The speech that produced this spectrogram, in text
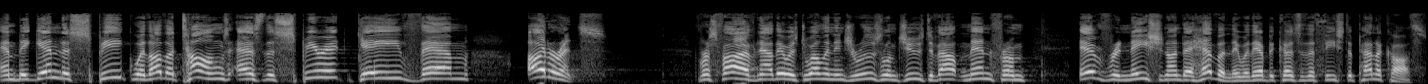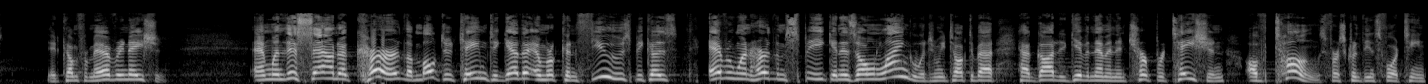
and began to speak with other tongues as the Spirit gave them utterance. Verse 5 Now there was dwelling in Jerusalem Jews, devout men from every nation under heaven. They were there because of the Feast of Pentecost. They'd come from every nation. And when this sound occurred, the multitude came together and were confused because everyone heard them speak in his own language. And we talked about how God had given them an interpretation of tongues. 1 Corinthians 14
